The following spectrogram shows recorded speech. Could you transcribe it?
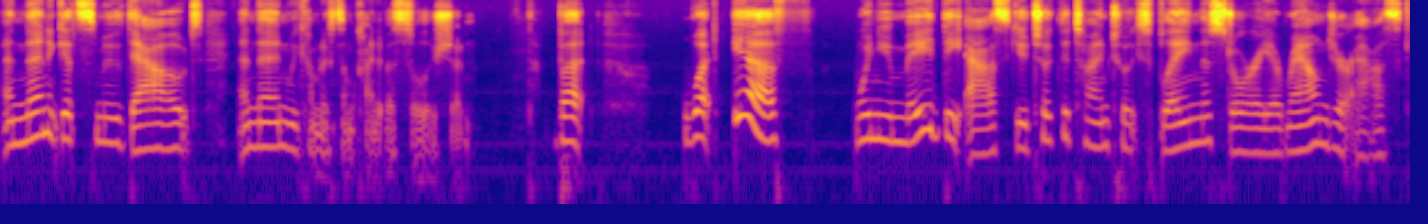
and then it gets smoothed out, and then we come to some kind of a solution. But what if, when you made the ask, you took the time to explain the story around your ask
